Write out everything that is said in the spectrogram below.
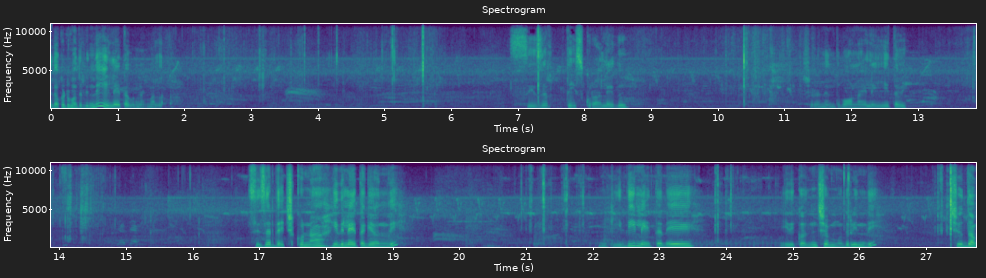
ఇదొకటి ముదిరింది లేతగా ఉన్నాయి మళ్ళీ. సీజర్ తీసుకురాలేదు. చూడండి ఎంత బాగున్నాయి లేతవి. సిజర్ తెచ్చుకున్న ఇది లేతగే ఉంది. ఇంక ఇది లేతదే. ఇది కొంచెం ముదిరింది. చూద్దాం.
